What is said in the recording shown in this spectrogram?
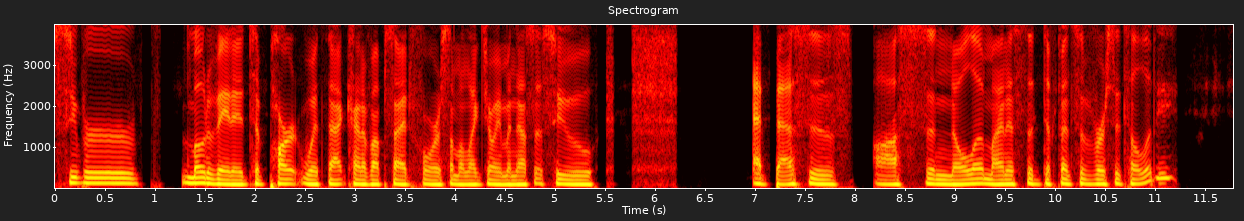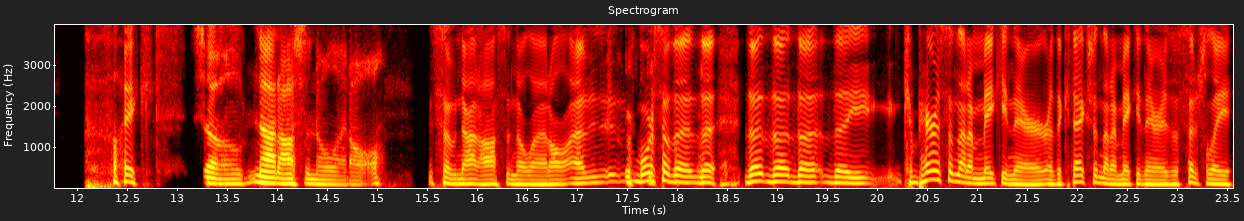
super motivated to part with that kind of upside for someone like Joey Meneses, who at best is Austin Nola minus the defensive versatility. like, So not Austin Nola at all. So not Austin Nola at all. Uh, more so the, the the the the the comparison that I'm making there, or the connection that I'm making there, is essentially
